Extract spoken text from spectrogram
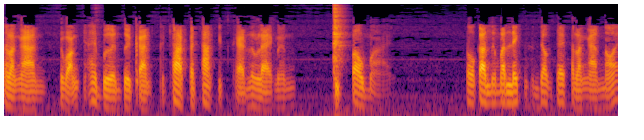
พลังงานจะหวังจะให้เบิร์นโดยการกระชากกระชากติดแขนแรงๆนั้นผิดเป้าหมายเพราะกล้ามเนื้อมัดเล็กมันย่อมใช้พลังงานน้อย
